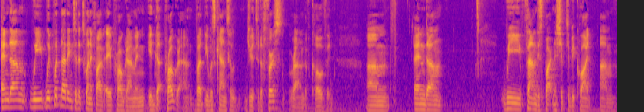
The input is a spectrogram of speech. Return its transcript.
And um, we, we put that into the 25A program, and it got programmed, but it was cancelled due to the first round of COVID. Um, and um, we found this partnership to be quite um,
